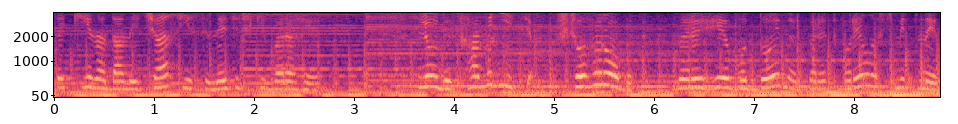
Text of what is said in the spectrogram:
Такі на даний час є синицівські береги. Люди, схаменіться, що ви робите? Береги водойми перетворили в смітник.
